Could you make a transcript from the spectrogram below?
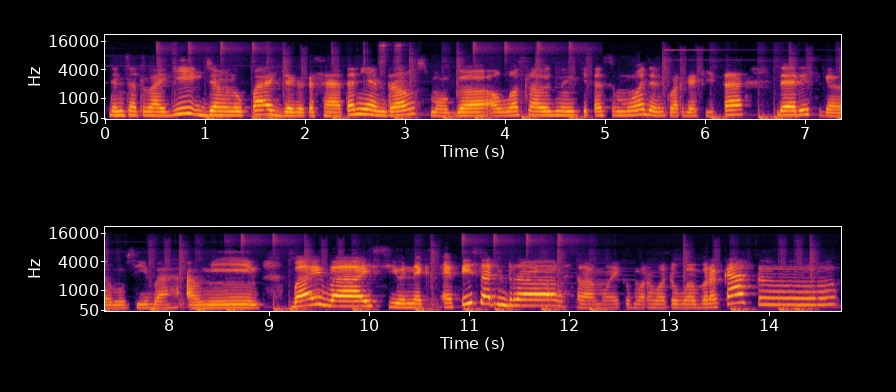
Dan satu lagi, jangan lupa jaga kesehatan ya, Androng. Semoga Allah selalu melindungi kita semua dan keluarga kita dari segala musibah. Amin. Bye-bye. See you next episode, Androng. Assalamualaikum warahmatullahi wabarakatuh.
